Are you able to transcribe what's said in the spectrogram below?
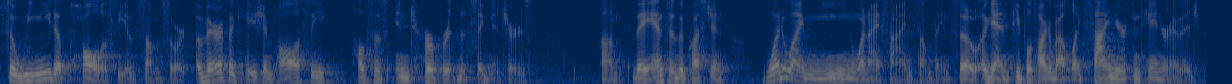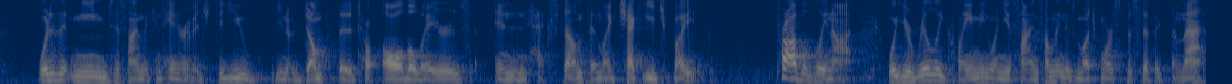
So we need a policy of some sort. A verification policy helps us interpret the signatures. Um, they answer the question, what do I mean when I sign something? So again, people talk about like sign your container image. What does it mean to sign the container image? Did you, you know, dump the, all the layers in hex dump and like check each byte? Probably not. What you're really claiming when you sign something is much more specific than that.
